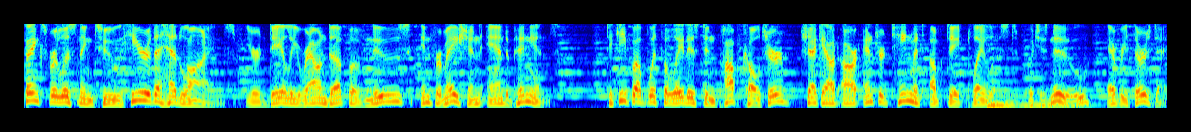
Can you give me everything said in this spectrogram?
Thanks for listening to Hear the Headlines, your daily roundup of news, information, and opinions. To keep up with the latest in pop culture, check out our Entertainment Update playlist, which is new every Thursday.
